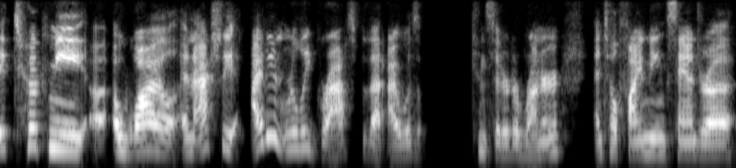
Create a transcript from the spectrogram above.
it took me a, while and actually i didn't really grasp that i was considered a runner until finding sandra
